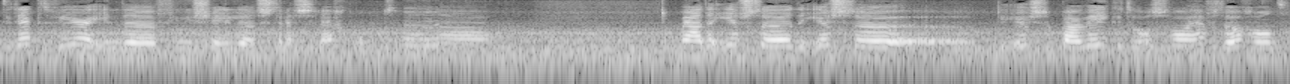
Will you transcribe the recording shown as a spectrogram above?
direct weer in de financiële stress terechtkomt. En, eh, maar ja, de eerste, de, eerste, de eerste paar weken toen was het wel heftig. Want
